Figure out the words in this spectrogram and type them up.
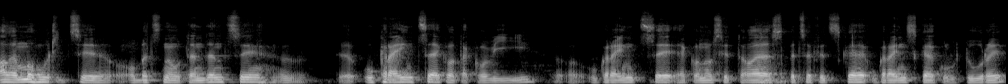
ale mohu říct si obecnou tendenci. Ukrajince jako takový, Ukrajinci jako nositelé specifické ukrajinské kultury,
